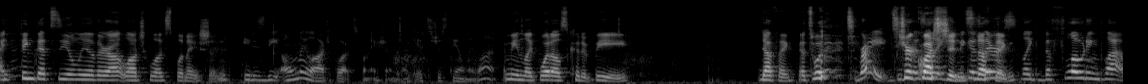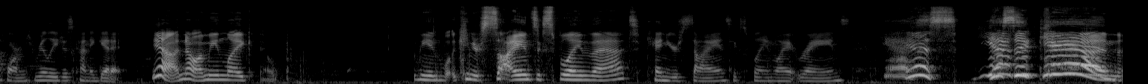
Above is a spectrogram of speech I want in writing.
I think that's the only other logical explanation. it is the only logical explanation. Like, it's just the only one. I mean, like, what else could it be? Nothing. That's what. It's, Right. It's trick question, Like, it's because nothing. there's like the floating platforms really just kind of get it. Yeah. No. I mean, like, Nope. I mean, what, can your science explain that? Can your science explain why it rains? Yes. Yes. Yes, it can.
